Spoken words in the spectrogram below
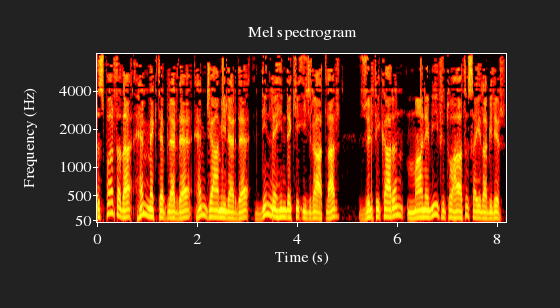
Isparta'da hem mekteplerde hem camilerde din lehindeki icraatlar Zülfikar'ın manevi fütuhatı sayılabilir.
